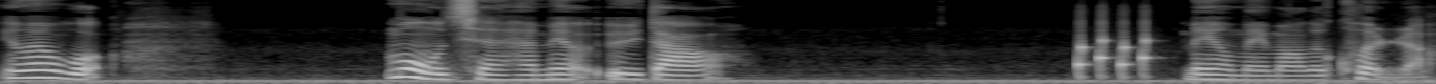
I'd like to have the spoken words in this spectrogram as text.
因为我目前还没有遇到没有眉毛的困扰。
